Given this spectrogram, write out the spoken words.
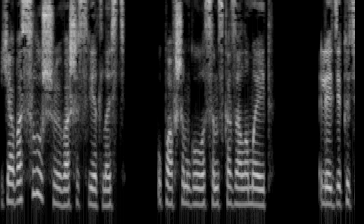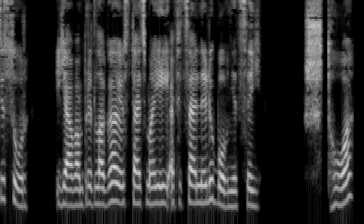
«Я вас слушаю, ваша светлость», — упавшим голосом сказала Мэйд. «Леди Катисур, я вам предлагаю стать моей официальной любовницей». «Что?»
